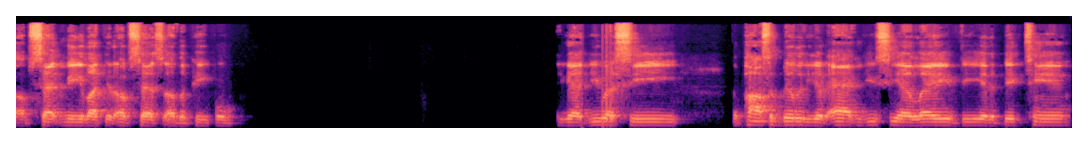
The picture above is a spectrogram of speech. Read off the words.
upset me like it upsets other people. You got USC, the possibility of adding UCLA via the Big Ten.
